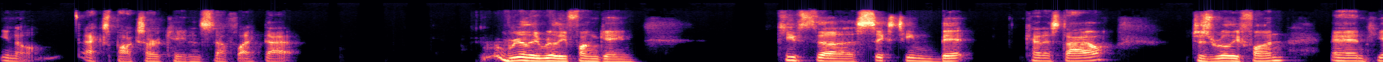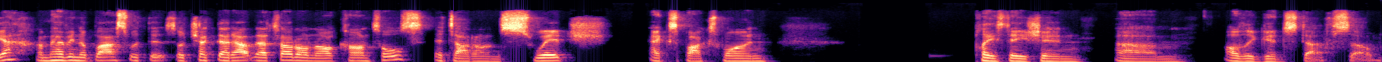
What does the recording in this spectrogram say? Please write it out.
you know xbox arcade and stuff like that. Really really fun game. Keeps the 16 bit kind of style which is really fun and yeah, I'm having a blast with it. So check that out. That's out on all consoles. It's out on Switch, Xbox One, PlayStation, um, all the good stuff. So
